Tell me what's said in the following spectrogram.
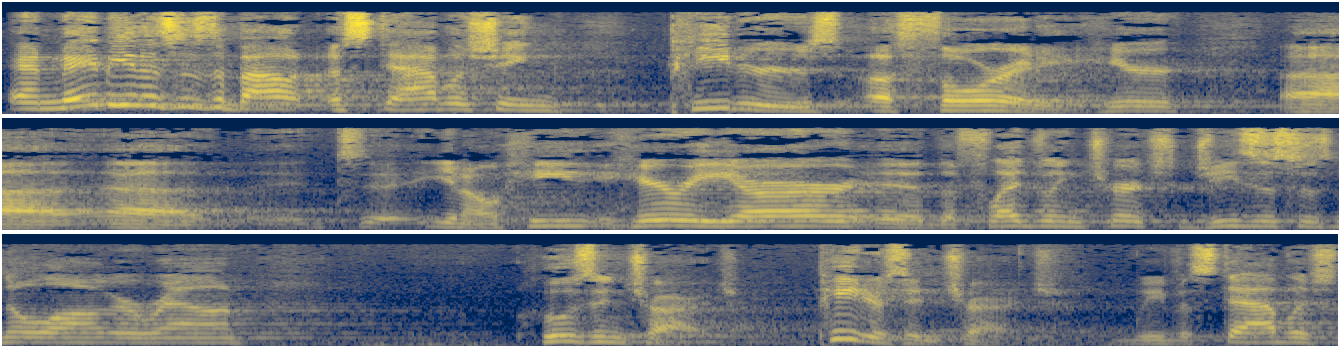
And maybe this is about establishing Peter's authority. Here, uh, uh, you know, he, here we are, uh, the fledgling church. Jesus is no longer around. Who's in charge? Peter's in charge. We've established,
